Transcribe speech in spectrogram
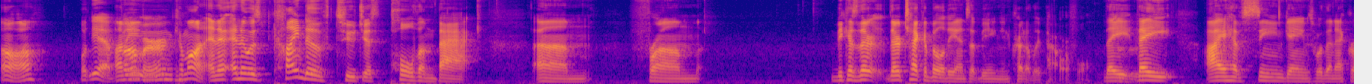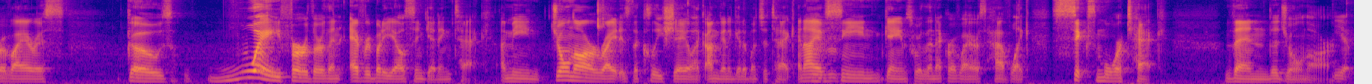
oh, what, Mm-hmm. Yeah, I bummer. mean, come on, and it, and it was kind of to just pull them back, um, from because their their tech ability ends up being incredibly powerful. They Mm-hmm. they I have seen games where the necrovirus goes way further than everybody else in getting tech. I mean, Jolnar right is the cliche like I'm going to get a bunch of tech. And I have Mm-hmm. seen games where the necrovirus have like 6 more tech than the Jolnar. Yep.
